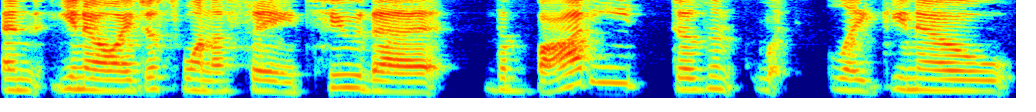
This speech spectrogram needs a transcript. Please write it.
And you know, I just want to say too that the body doesn't like, you know,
